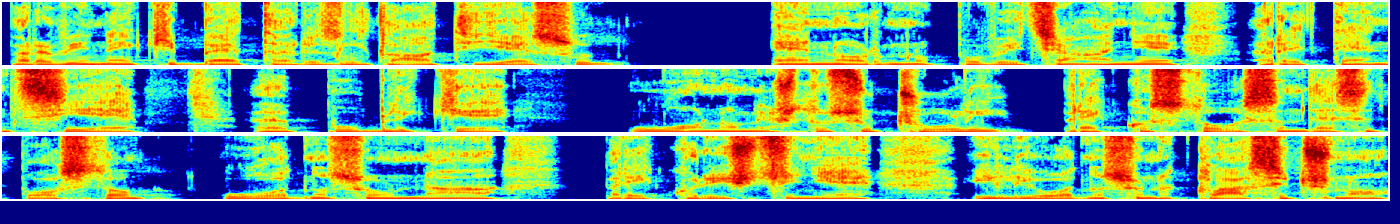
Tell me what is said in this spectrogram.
prvi neki beta rezultati jesu enormno povećanje retencije publike u onome što su čuli preko 180% u odnosu na prekorišćenje ili u odnosu na klasično uh,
